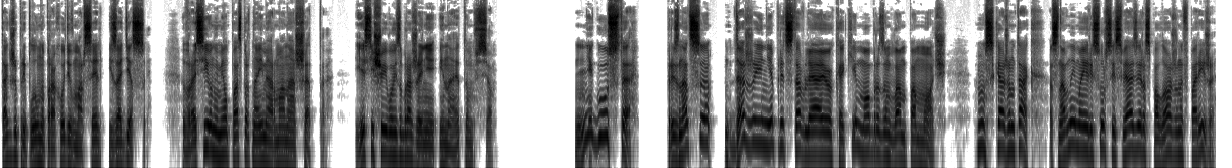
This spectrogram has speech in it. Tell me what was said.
также приплыл на пароходе в Марсель из Одессы. В России он имел паспорт на имя Армана Ашетта. Есть еще его изображение, и на этом все. «Не густо. Признаться, даже и не представляю, каким образом вам помочь. Ну, скажем так, основные мои ресурсы и связи расположены в Париже.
